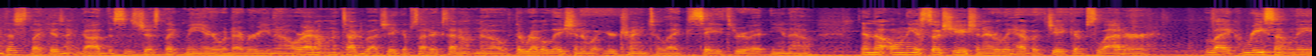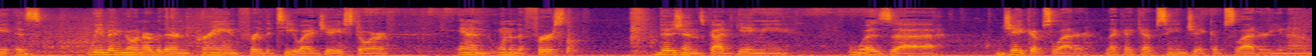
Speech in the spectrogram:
this like isn't God. This is just like me or whatever, you know. Or I don't want to talk about Jacob's ladder because I don't know the revelation of what you're trying to like say through it, you know. And the only association I really have with Jacob's ladder, like recently, is we've been going over there and praying for the TYJ store and one of the first visions God gave me was uh, Jacob's ladder. Like I kept seeing Jacob's ladder, you know.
